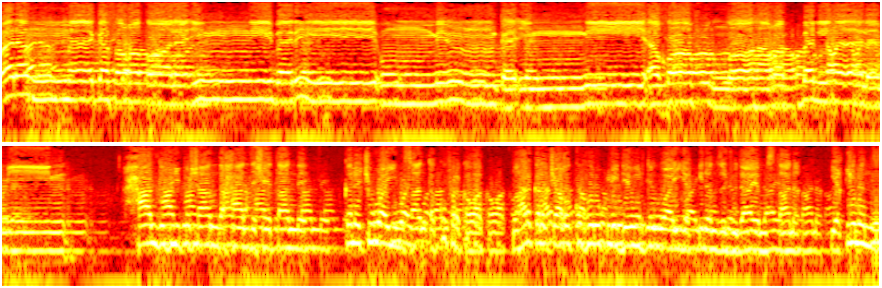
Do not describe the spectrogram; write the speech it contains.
فلما كفر قال إني بريء منك إني أخاف الله رب العالمين حال د دوی په شان د حال د شیطان دی کله چې وایي انسان ته کفر کوا نو هر کله چې هغه کفر وکړي دی ورته وایي یقینا ز جدای مستانه یقینا ز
